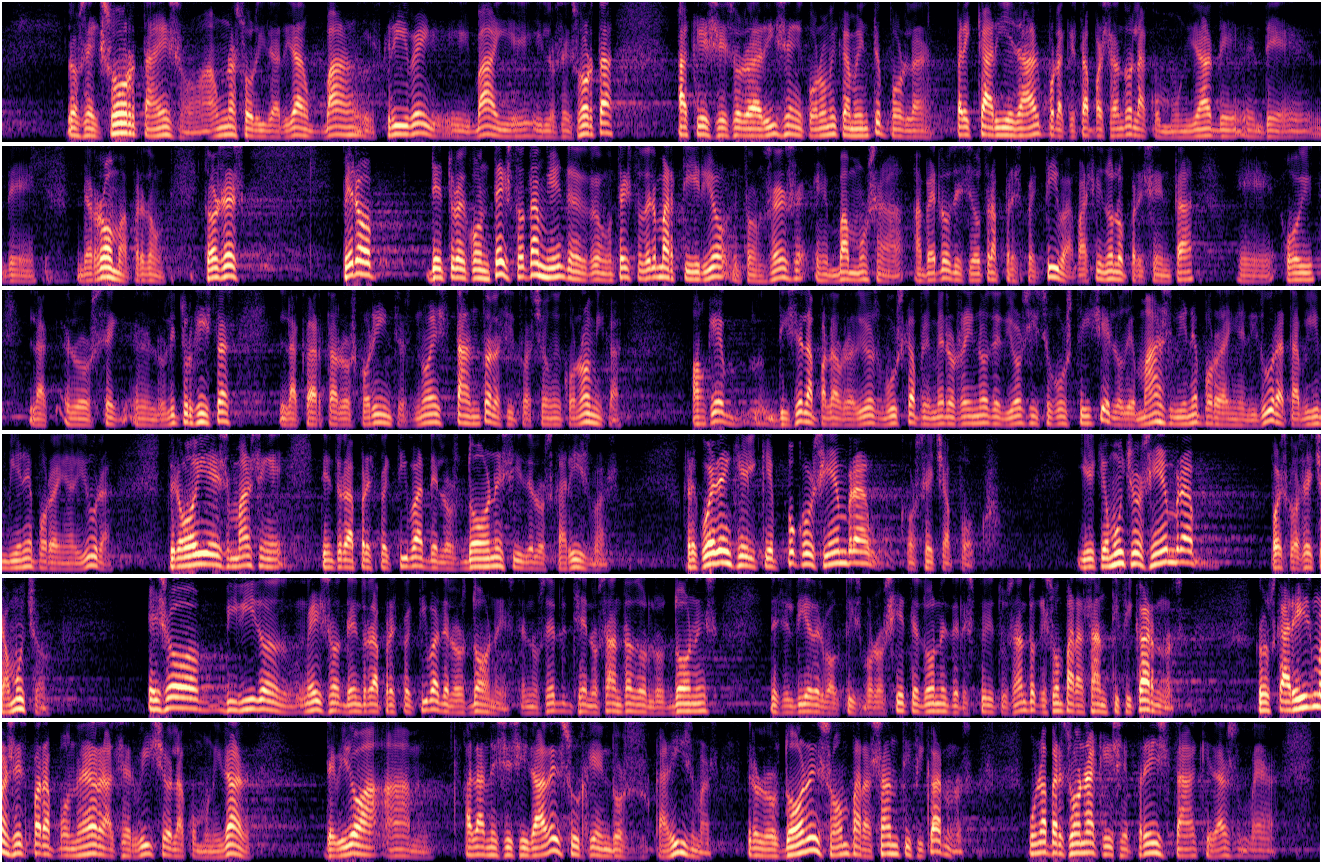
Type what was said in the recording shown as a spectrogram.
Los exhorta a eso, a una solidaridad, va, escribe y, va y los exhorta a que se solidaricen económicamente por la precariedad por la que está pasando la comunidad de, Roma. Perdón. Entonces, pero dentro del contexto también, dentro del contexto del martirio, entonces eh, vamos a, verlo desde otra perspectiva. Así nos lo presenta eh, hoy eh, los liturgistas la carta a los Corintios. No es tanto la situación económica, aunque dice la palabra de Dios, busca primero el reino de Dios y su justicia y lo demás viene por añadidura, también viene por añadidura. Pero hoy es más en, dentro de la perspectiva de los dones y de los carismas. Recuerden que el que poco siembra, cosecha poco. Y el que mucho siembra, pues cosecha mucho. Eso vivido, eso dentro de la perspectiva de los dones. Se nos, se nos han dado los dones desde el día del bautismo, los siete dones del Espíritu Santo que son para santificarnos. Los carismas es para poner al servicio de la comunidad. Debido a, a, a las necesidades surgen los carismas, pero los dones son para santificarnos. Una persona que se presta, que das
